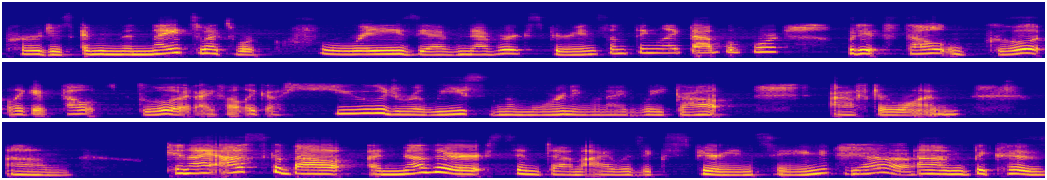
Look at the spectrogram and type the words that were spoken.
purges. I mean, the night sweats were crazy. I've never experienced something like that before, but it felt good. Like it felt good. I felt like a huge release in the morning when I'd wake up after one. Um, can I ask about another symptom I was experiencing? Yeah. Um, because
